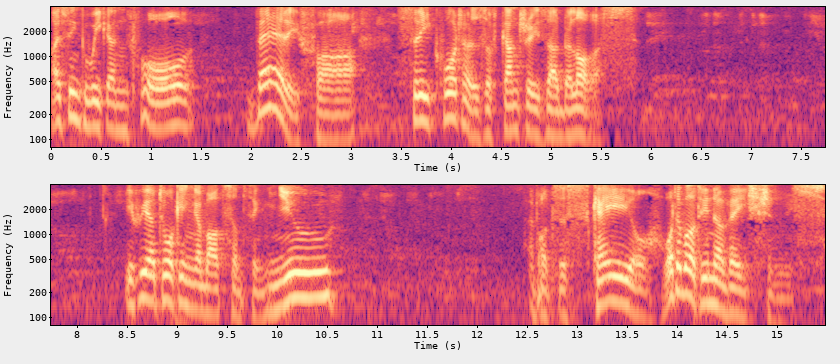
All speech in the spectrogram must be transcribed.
I think we can fall very far. Three quarters of countries are below us. If we are talking about something new, about the scale, what about innovations?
